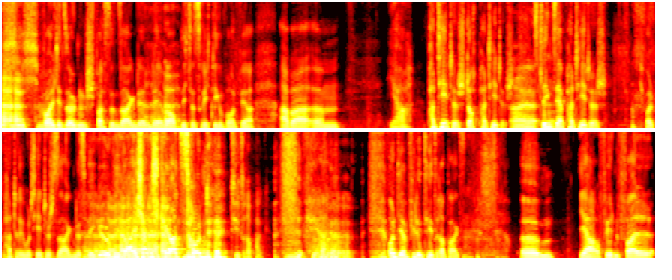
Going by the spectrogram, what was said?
Ich, ich wollte jetzt irgendeinen Schwachsinn sagen, der, der überhaupt nicht das richtige Wort wäre. Aber ähm, ja, pathetisch, doch pathetisch. Ah, ja. Es klingt sehr pathetisch. Ich wollte patriotisch sagen, deswegen irgendwie war ich, hatte ich gerade so ein. Tetrapack? Und die haben viele Tetrapacks. Ähm, ja, auf jeden Fall.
